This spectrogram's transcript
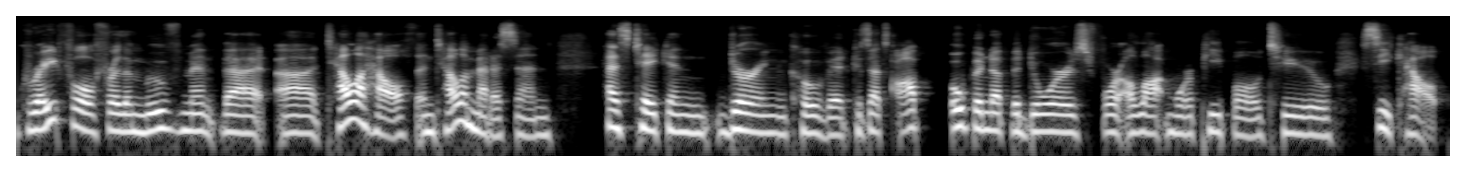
grateful for the movement that uh, telehealth and telemedicine has taken during COVID because that's op- opened up the doors for a lot more people to seek help.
